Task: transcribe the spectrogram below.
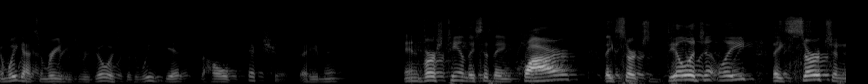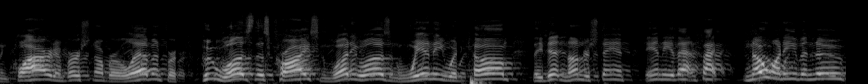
And we got some reasons to rejoice because we get the whole picture. Amen. In verse 10, they said they inquired they searched diligently. They searched and inquired in verse number 11 for who was this Christ and what he was and when he would come. They didn't understand any of that. In fact, no one even knew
